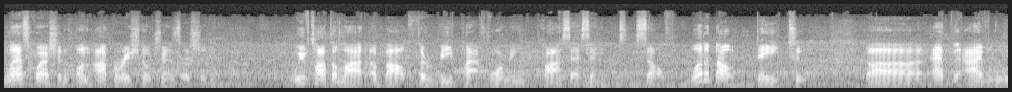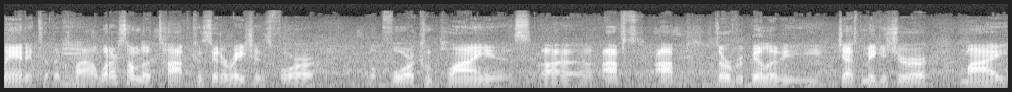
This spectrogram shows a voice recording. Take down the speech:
Last question on operational transition. We've talked a lot about the replatforming process mm. itself. What about day two? Uh, after I've landed to the mm. cloud, what are some of the top considerations for for compliance, uh, observability, just making sure my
